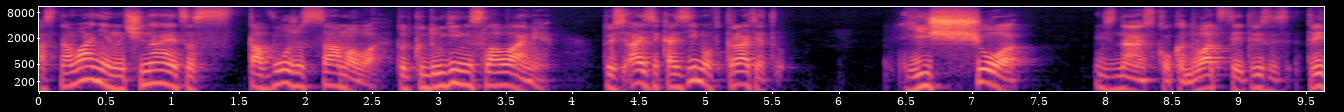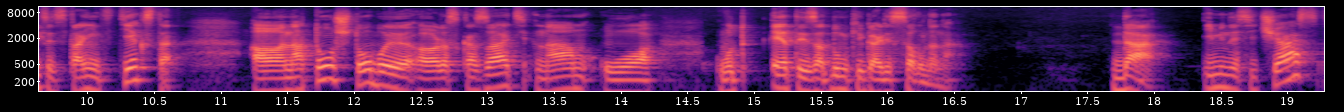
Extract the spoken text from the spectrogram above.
«Основание» начинается с того же самого, только другими словами. То есть Айзек Азимов тратит еще, не знаю сколько, 20-30 30 страниц текста э, на то, чтобы э, рассказать нам о вот этой задумке Гарри Селдона. Да, именно сейчас,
